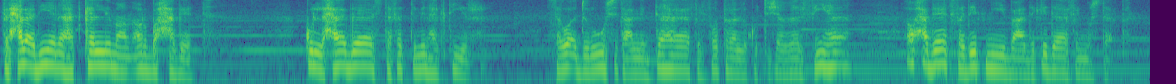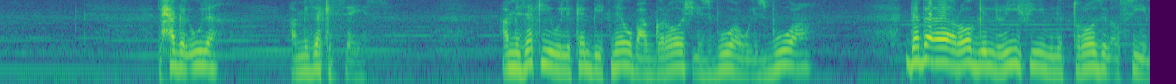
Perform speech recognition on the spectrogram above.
في الحلقة دي أنا هتكلم عن أربع حاجات. كل حاجة استفدت منها كتير سواء دروس اتعلمتها في الفترة اللي كنت شغال فيها أو حاجات فادتني بعد كده في المستقبل. الحاجة الأولى عم زكي السايس. عم زكي واللي كان بيتناوب على الجراج أسبوع وأسبوع ده بقى راجل ريفي من الطراز الأصيل.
